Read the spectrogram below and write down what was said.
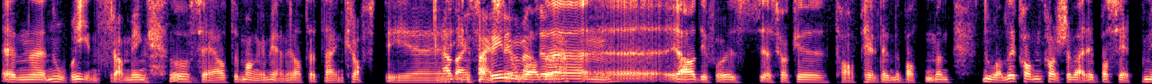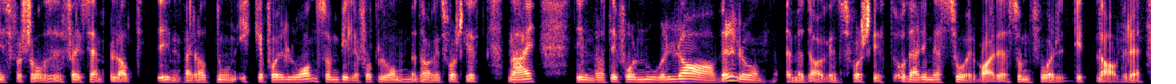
en, eh, noe innstramming. Nå ser jeg at mange mener at dette er en kraftig eh, ja, innstramming. Noe av det, mm. Eh, ja, de får, jeg skal ikke ta opp hele den debatten, men noe av det kan kanskje være basert på misforståelser. F.eks. at det innebærer at noen ikke får lån som ville fått lån med dagens forskrift. Nei, det innebærer at de får noe lavere lån med dagens forskrift, og det er de mest sårbare som får litt lavere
